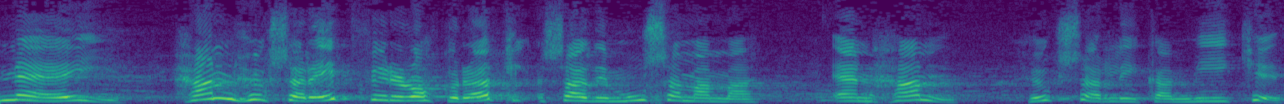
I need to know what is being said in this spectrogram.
Nei, hann hugsar eitt fyrir okkur öll, sagði músamamma, en hann hugsar líka mikið.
